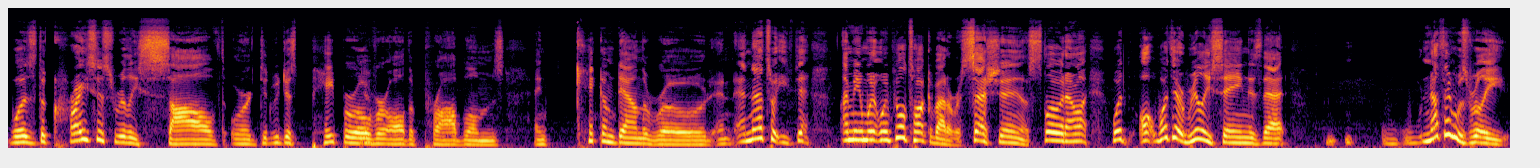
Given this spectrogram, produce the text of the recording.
was the crisis really solved, or did we just paper over all the problems and kick them down the road? And and that's what you think. I mean, when, when people talk about a recession, a slowdown, what what they're really saying is that nothing was really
